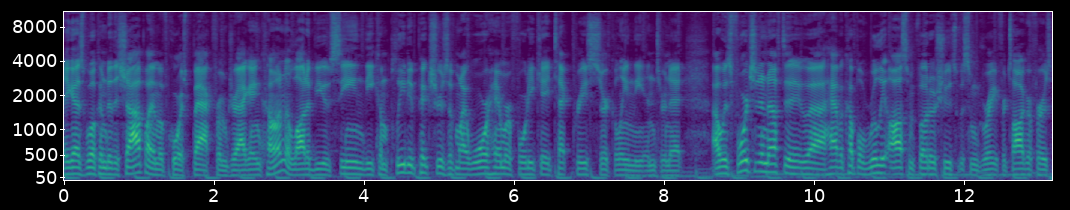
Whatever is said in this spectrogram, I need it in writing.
Hey guys, welcome to the shop. I am of course back from Dragon Con. A lot of you have seen the completed pictures of my Warhammer 40k Tech Priest circling the internet. I was fortunate enough to uh, have a couple really awesome photo shoots with some great photographers.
